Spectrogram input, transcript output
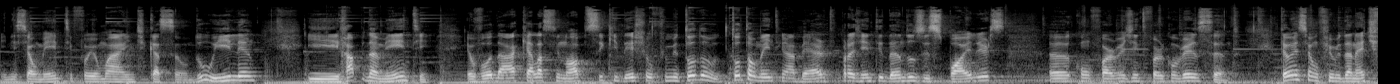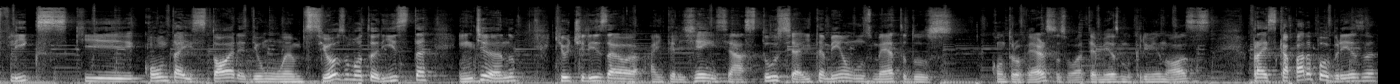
Inicialmente foi uma indicação do William e rapidamente eu vou dar aquela sinopse que deixa o filme todo totalmente em aberto para a gente dando os spoilers uh, conforme a gente for conversando. Então esse é um filme da Netflix que conta a história de um ambicioso motorista indiano que utiliza a inteligência, a astúcia e também alguns métodos controversos ou até mesmo criminosos para escapar da pobreza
